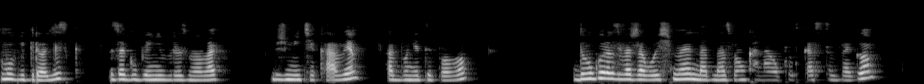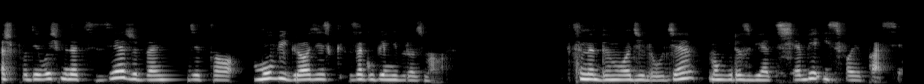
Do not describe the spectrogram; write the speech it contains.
Mówi Grodzisk Zagubieni w rozmowach brzmi ciekawie albo nietypowo. Długo rozważałyśmy nad nazwą kanału podcastowego, aż podjęłyśmy decyzję, że będzie to Mówi Grodzisk Zagubieni w rozmowach. Chcemy, by młodzi ludzie mogli rozwijać siebie i swoje pasje.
